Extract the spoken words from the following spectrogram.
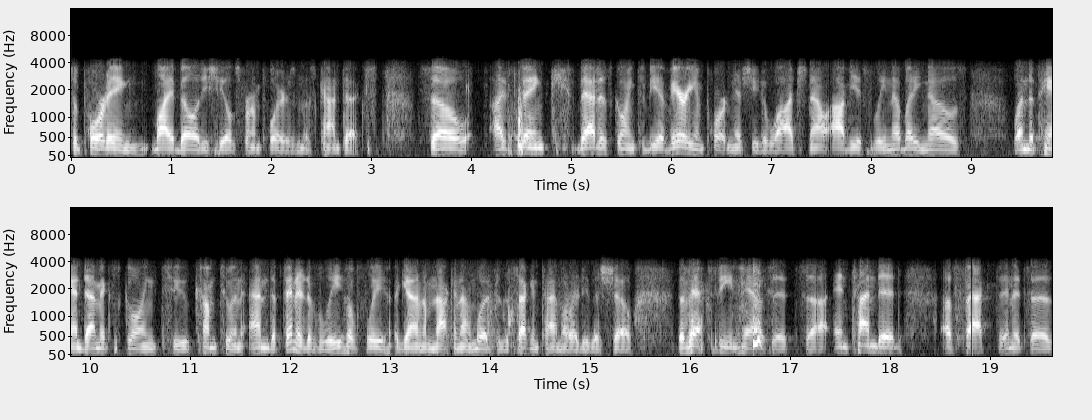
supporting liability shields for employers in this context. So I think that is going to be a very important issue to watch. Now, obviously, nobody knows when the pandemic's going to come to an end definitively. Hopefully, again, I'm knocking on wood for the second time already this show. The vaccine has its uh, intended effect and it's as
